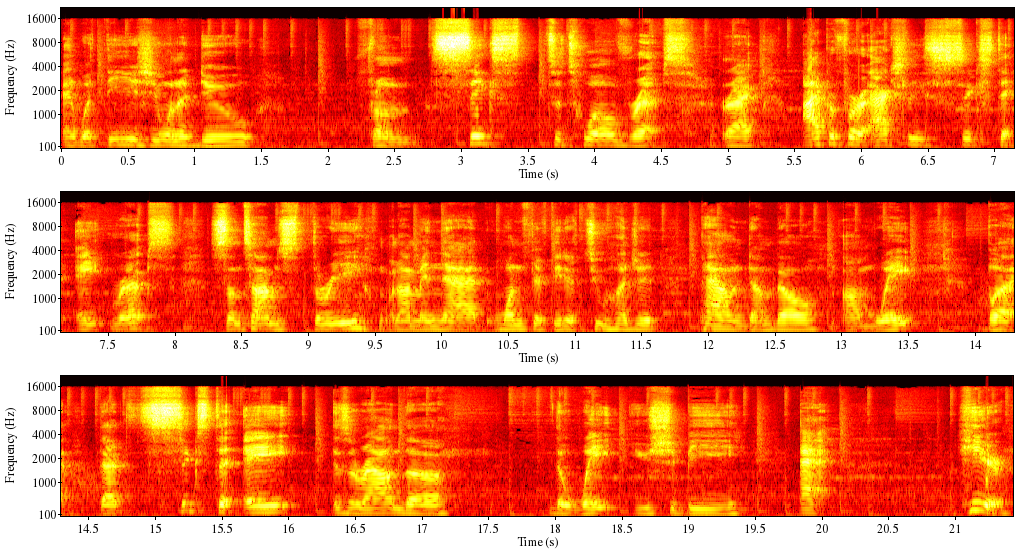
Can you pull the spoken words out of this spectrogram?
And with these, you want to do from 6 to 12 reps, right? I prefer actually 6 to 8 reps, sometimes 3 when I'm in that 150 to 200 pound dumbbell um, weight, but that six to eight is around the the weight you should be at. Here,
